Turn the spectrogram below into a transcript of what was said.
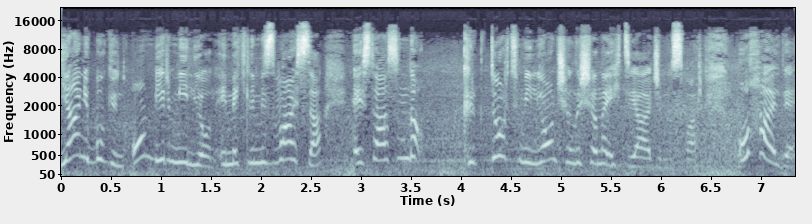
Yani bugün 11 milyon emeklimiz varsa esasında 44 milyon çalışana ihtiyacımız var. O halde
